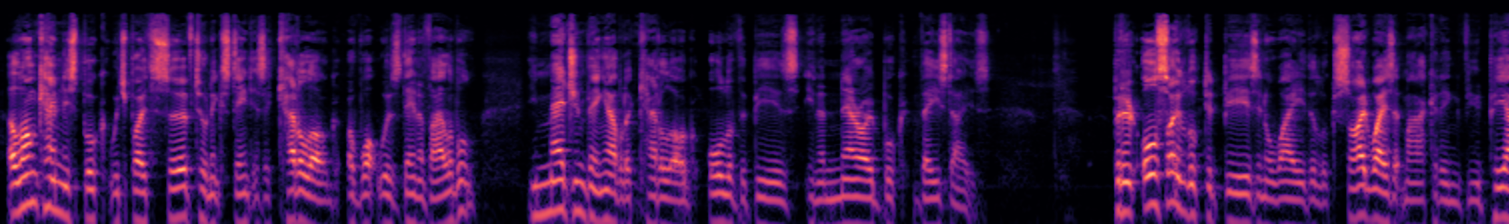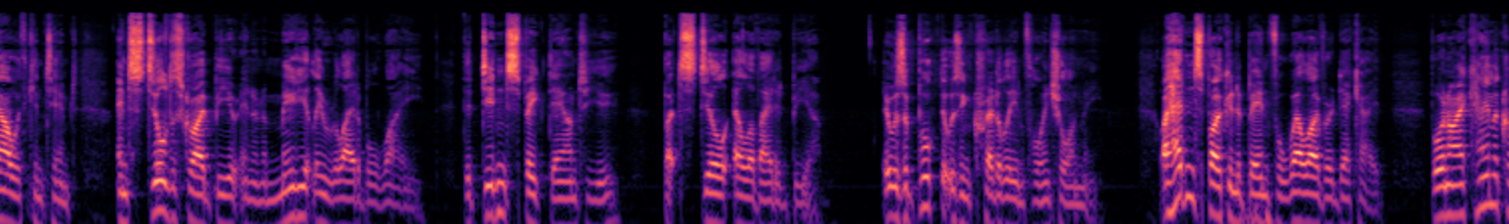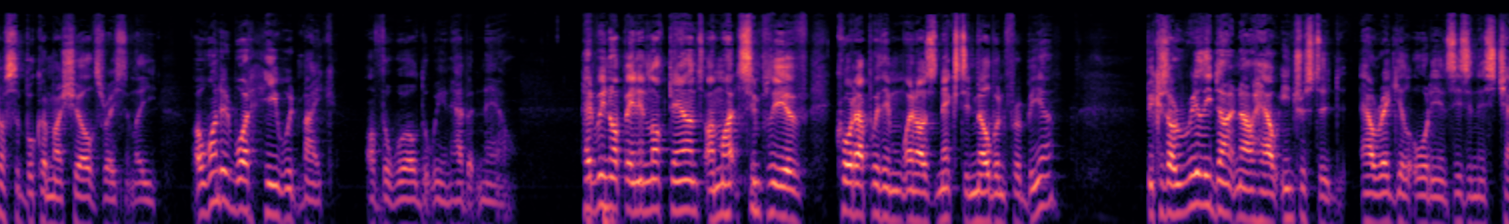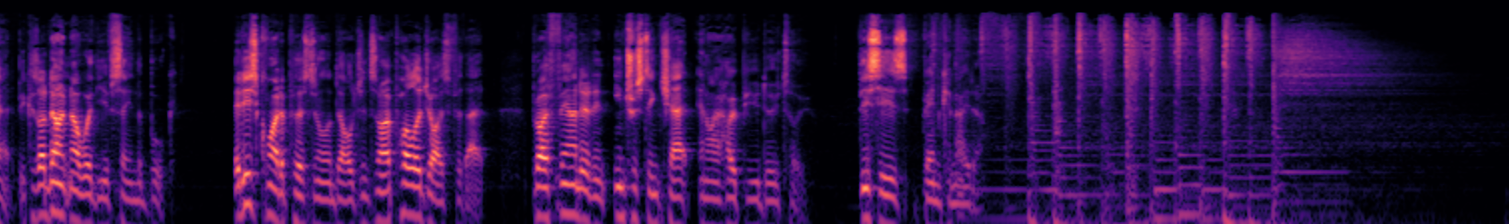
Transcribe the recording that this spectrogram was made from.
along came this book which both served to an extent as a catalogue of what was then available. Imagine being able to catalogue all of the beers in a narrow book these days. But it also looked at beers in a way that looked sideways at marketing, viewed PR with contempt, and still described beer in an immediately relatable way that didn't speak down to you, but still elevated beer. It was a book that was incredibly influential on me. I hadn't spoken to Ben for well over a decade, but when I came across the book on my shelves recently, I wondered what he would make of the world that we inhabit now. Had we not been in lockdowns, I might simply have caught up with him when I was next in Melbourne for a beer. Because I really don't know how interested our regular audience is in this chat, because I don't know whether you've seen the book. It is quite a personal indulgence, and I apologise for that, but I found it an interesting chat, and I hope you do too. This is Ben Canaider.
